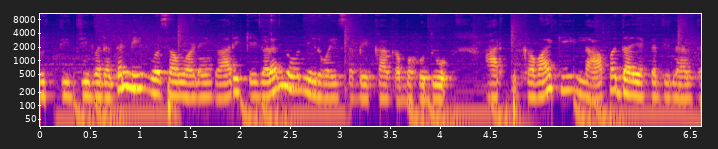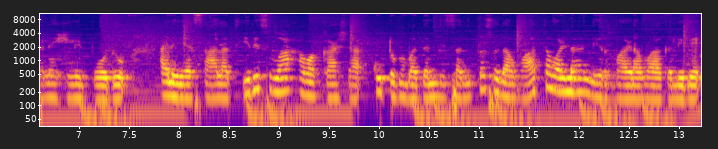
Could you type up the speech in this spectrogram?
ವೃತ್ತಿ ಜೀವನದಲ್ಲಿ ಹೊಸ ಹೊಣೆಗಾರಿಕೆಗಳನ್ನು ನಿರ್ವಹಿಸಬೇಕಾಗಬಹುದು. ಆರ್ಥಿಕವಾಗಿ ಲಾಭದಾಯಕ ದಿನ ಅಂತಲೇ ಹೇಳ್ಬೋದು. ಹಳೆಯ ಸಾಲ ತೀರಿಸುವ ಅವಕಾಶ, ಕುಟುಂಬದಲ್ಲಿ ಸಂತಸದ ವಾತಾವರಣ ನಿರ್ಮಾಣವಾಗಲಿದೆ.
